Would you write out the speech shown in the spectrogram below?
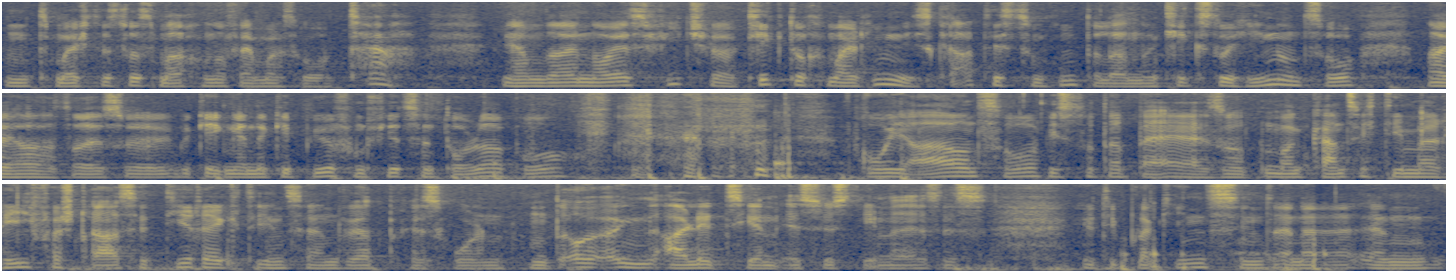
und möchtest was machen, auf einmal so, tja, wir haben da ein neues Feature, klick doch mal hin, ist gratis zum Runterladen. Dann klickst du hin und so, naja, da ist äh, gegen eine Gebühr von 14 Dollar pro, pro Jahr und so bist du dabei. Also man kann sich die Marilfer Straße direkt in sein WordPress holen und äh, in alle CMS-Systeme. Es ist, die Plugins sind eine, ein,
